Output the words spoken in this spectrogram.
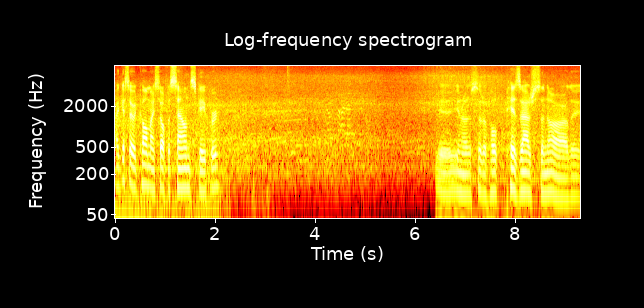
I guess I would call myself a soundscaper. You, know, the sort of whole paysage sonore, the,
